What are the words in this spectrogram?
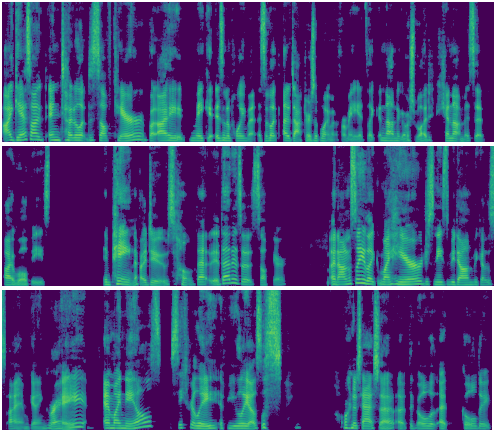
I guess I entitle it to self-care, but I make it as an appointment. It's like a doctor's appointment for me. It's like a non-negotiable. I cannot miss it. I will be in pain if I do. So that, that is a self-care. And honestly, like my hair just needs to be done because I am getting gray and my nails secretly, if Yulia's listening, or Natasha at the gold at Goldie.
